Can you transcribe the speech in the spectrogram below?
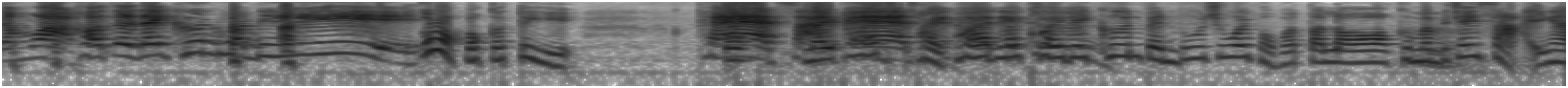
จังหวะเขาจะได้ขึ้นพอดี ก็บอกปกติแพทย์สาในยแพแพททย์ย์สายแพทย์ไม่ค่อยได้ขึ้นเป็นผู้ช่วยพบตรคือมันไม่ใช่สายไง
